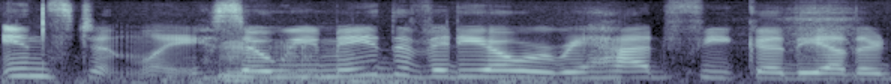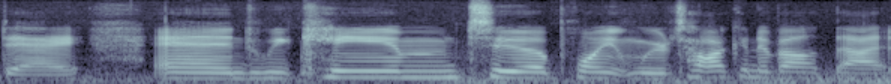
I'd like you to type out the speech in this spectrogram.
instantly. So mm -hmm. we mm-hmm. made the video where we had fika the other day and we came to a point we were talking about that.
